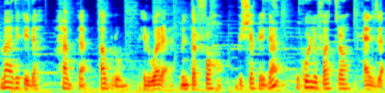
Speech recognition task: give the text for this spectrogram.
بعد كده هبدأ أبرم الورقة من طرفها بالشكل ده وكل فترة ألزق.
